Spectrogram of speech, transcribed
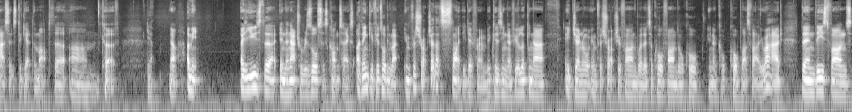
assets to get them up the um, curve. Yeah. Now, I mean, I use the in the natural resources context. I think if you're talking about infrastructure, that's slightly different because you know if you're looking at a general infrastructure fund, whether it's a core fund or core you know core, core plus value add, then these funds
